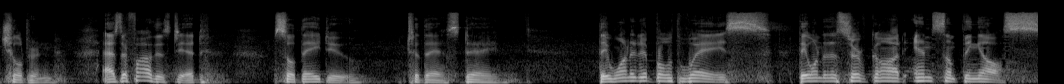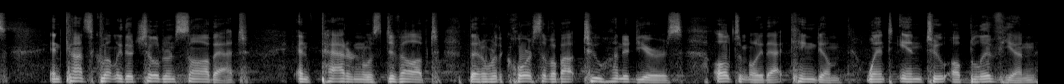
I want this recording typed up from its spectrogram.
children. As their fathers did, so they do to this day. They wanted it both ways. They wanted to serve God and something else. And consequently, their children saw that and pattern was developed that over the course of about 200 years, ultimately that kingdom went into oblivion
